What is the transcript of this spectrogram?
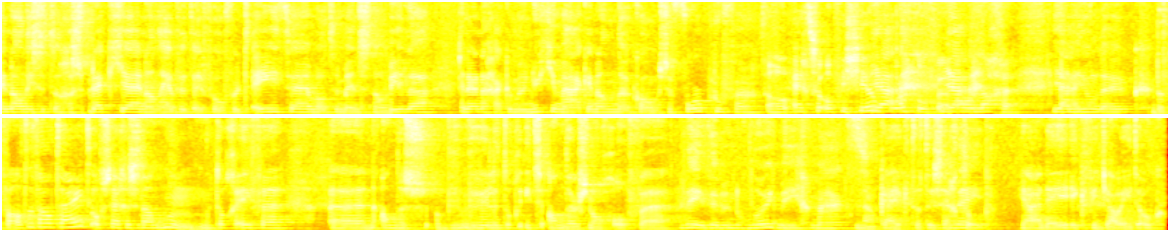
En dan is het een gesprekje en dan hebben we het even over het eten en wat de mensen dan willen. En daarna ga ik een minuutje maken en dan uh, komen ze voorproeven. Oh, echt zo officieel ja. voorproeven? Ja. Oh, lachen. Ja, en heel leuk. Bevalt het altijd? Of zeggen ze dan, hmm, moet toch even uh, een anders, we willen toch iets anders nog? Of, uh... Nee, dat heb ik nog nooit meegemaakt. Nou kijk, dat is echt nee. top. Ja, nee, ik vind jouw eten ook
